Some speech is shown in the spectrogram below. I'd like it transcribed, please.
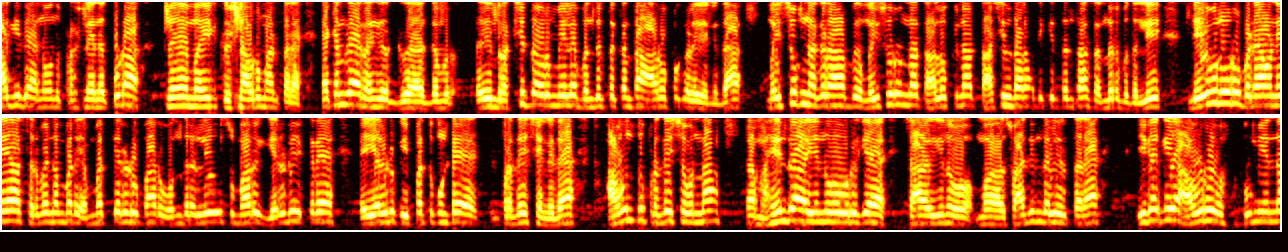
ಆಗಿದೆ ಅನ್ನೋ ಒಂದು ಪ್ರಶ್ನೆಯನ್ನ ಕೂಡ ಸ್ನೇಹಮಯಿ ಕೃಷ್ಣ ಅವರು ಮಾಡ್ತಾರೆ. ಯಾಕಂದ್ರೆ ರಂಗ ರಕ್ಷಿತ್ ಅವ್ರ ಮೇಲೆ ಬಂದಿರತಕ್ಕಂತ ಆರೋಪಗಳು ಏನಿದೆ ಮೈಸೂರು ನಗರ, ಮೈಸೂರಿನ ತಾಲೂಕಿನ ತಹಶೀಲ್ದಾರ್ ಆಗಿದ್ದಂತಹ ಸಂದರ್ಭದಲ್ಲಿ ದೇವನೂರು ಬಡಾವಣೆಯ ಸರ್ವೆ ನಂಬರ್ ಎಂಬತ್ತೆರಡು ಬಾರ್ ಒಂದರಲ್ಲಿ ಸುಮಾರು ಎರಡು ಎಕರೆ, ಎರಡು ಇಪ್ಪತ್ತು ಗುಂಟೆ ಪ್ರದೇಶ ಏನಿದೆ, ಆ ಒಂದು ಪ್ರದೇಶವನ್ನ ಮಹೇಂದ್ರ ಎನ್ನುವವರಿಗೆ ಏನು ಸ್ವಾಧೀನದಲ್ಲಿ ಇರ್ತಾರೆ ಹೀಗಾಗಿ ಅವರು ಭೂಮಿಯನ್ನ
